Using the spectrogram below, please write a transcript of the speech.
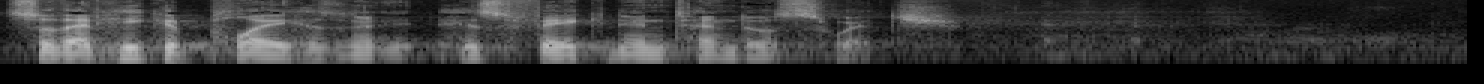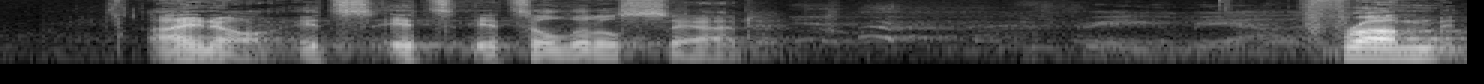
so that he could play his, his fake Nintendo Switch. I know, it's, it's, it's a little sad. From,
